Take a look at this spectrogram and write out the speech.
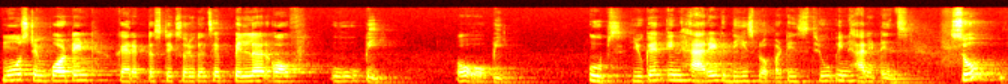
most important characteristics or you can say pillar of OOP, OOP. Oops, you can inherit these properties through inheritance. So,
